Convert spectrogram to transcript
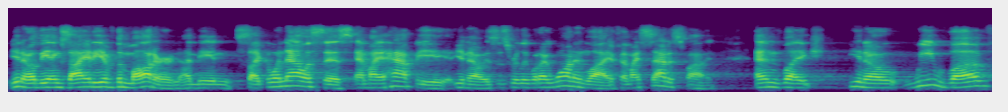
you know, the anxiety of the modern. I mean, psychoanalysis. Am I happy? You know, is this really what I want in life? Am I satisfied? And like you know we love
